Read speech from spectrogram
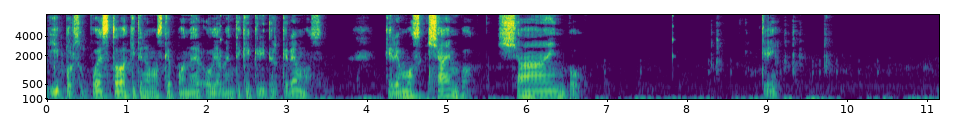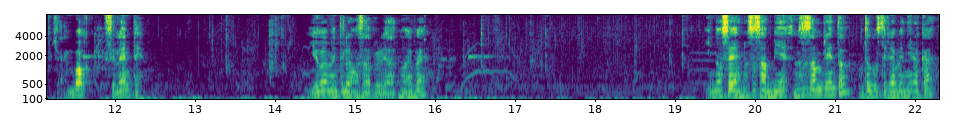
Y por supuesto, aquí tenemos que poner, obviamente, qué critter queremos. Queremos Shinebug. Shinebug. Ok. Shinebug, excelente. Y obviamente le vamos a dar prioridad 9. Y no sé, ¿no estás, ¿no hambriento? ¿No te gustaría venir acá?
